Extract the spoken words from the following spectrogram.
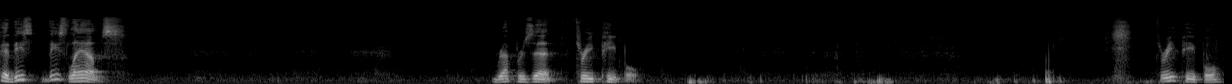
Okay, these, these lamps represent three people. Three people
